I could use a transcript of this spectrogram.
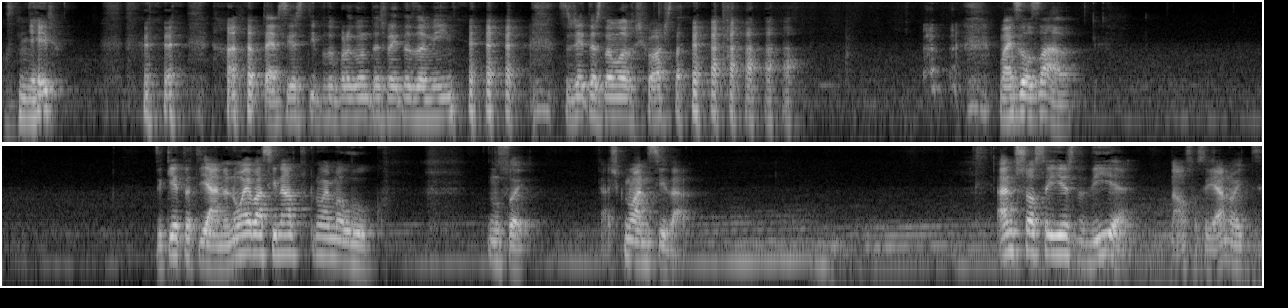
O dinheiro? Ora, Tércio, esse tipo de perguntas feitas a mim, sujeitas a uma resposta mais ousada. Diz aqui a Tatiana, não é vacinado porque não é maluco. Não sei. Acho que não há necessidade. Antes só saías de dia? Não, só saía à noite.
